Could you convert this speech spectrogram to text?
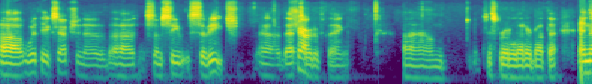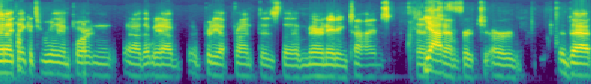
uh, with the exception of uh, some ce- ceviche, uh, that Sure. sort of thing. Um, just wrote a letter about that. And then I think it's really important uh, that we have uh, pretty upfront is the marinating times and Yes. temperature. Or that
